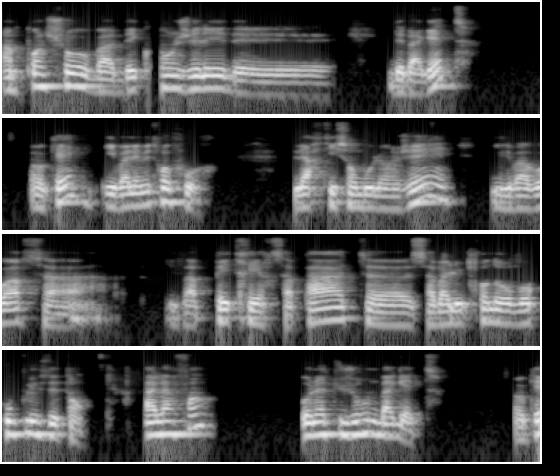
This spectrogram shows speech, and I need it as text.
Un point chaud va décongeler des, baguettes OK? Il va les mettre au four. L'artisan boulanger, il va voir ça, il va pétrir sa pâte, euh, ça va lui prendre beaucoup plus de temps. À la fin, on a toujours une baguette. OK?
